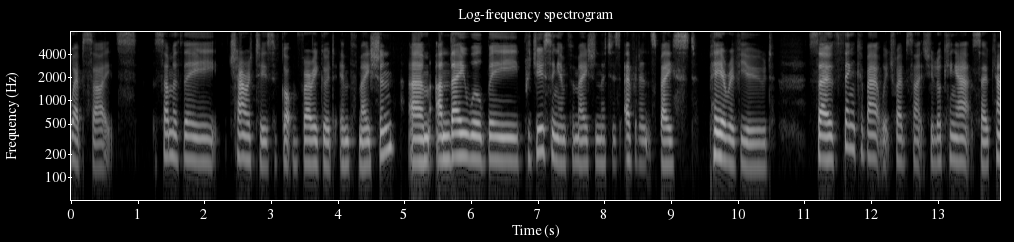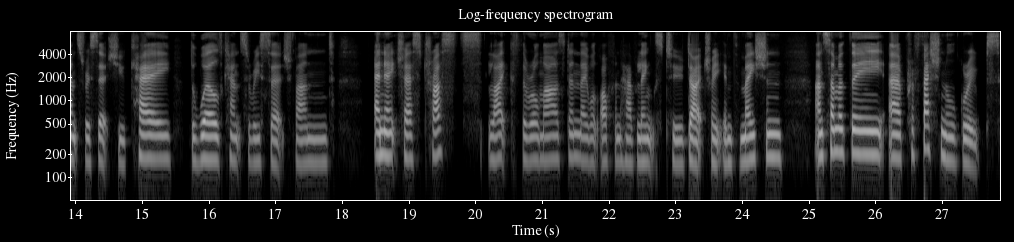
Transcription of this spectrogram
websites, some of the charities have got very good information, um, and they will be producing information that is evidence based, peer reviewed. So, think about which websites you're looking at. So, Cancer Research UK, the World Cancer Research Fund, NHS trusts like the Royal Marsden, they will often have links to dietary information. And some of the uh, professional groups,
